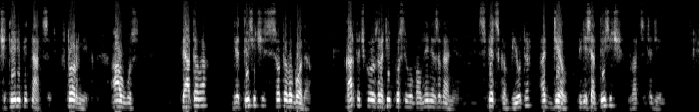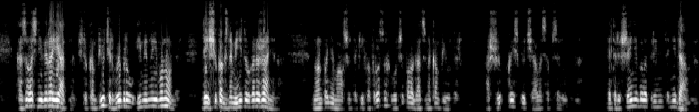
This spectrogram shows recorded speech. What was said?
4.15. Вторник. Август 5 2100 года. Карточку возвратить после выполнения задания. Спецкомпьютер, отдел 50021. Казалось невероятным, что компьютер выбрал именно его номер, да еще как знаменитого горожанина. Но он понимал, что в таких вопросах лучше полагаться на компьютер. Ошибка исключалась абсолютно. Это решение было принято недавно.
